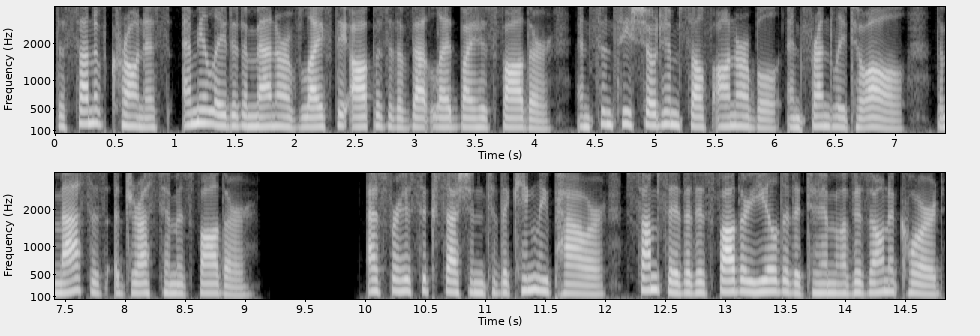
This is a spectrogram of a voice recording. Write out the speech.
the son of Cronus, emulated a manner of life the opposite of that led by his father, and since he showed himself honorable and friendly to all, the masses addressed him as father. As for his succession to the kingly power, some say that his father yielded it to him of his own accord,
